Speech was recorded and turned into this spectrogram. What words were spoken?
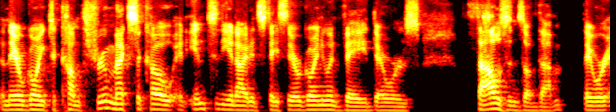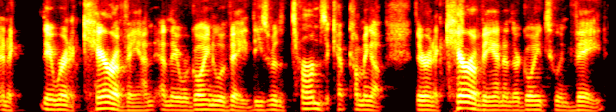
and they were going to come through Mexico and into the United States. They were going to invade. There was thousands of them. They were in a they were in a caravan and they were going to invade. These were the terms that kept coming up. They're in a caravan and they're going to invade.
